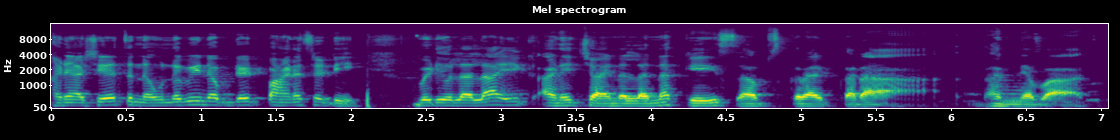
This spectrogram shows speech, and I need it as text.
आणि असेच नवनवीन अपडेट पाहण्यासाठी व्हिडिओला लाईक आणि चॅनलला नक्की सबस्क्राईब करा. धन्यवाद.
